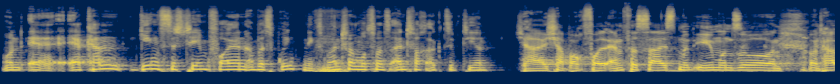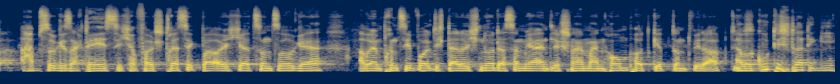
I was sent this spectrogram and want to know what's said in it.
Und er, er kann gegen das System feuern, aber es bringt nichts. Manchmal muss man es einfach akzeptieren. Ja, ich habe auch voll emphasized mit ihm und so und, und hab, hab so gesagt, ey, ist sicher voll stressig bei euch jetzt und so, gell? Aber im Prinzip wollte ich dadurch nur, dass er mir endlich schnell meinen HomePod gibt und wieder abdüst. Aber gute Strategie.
